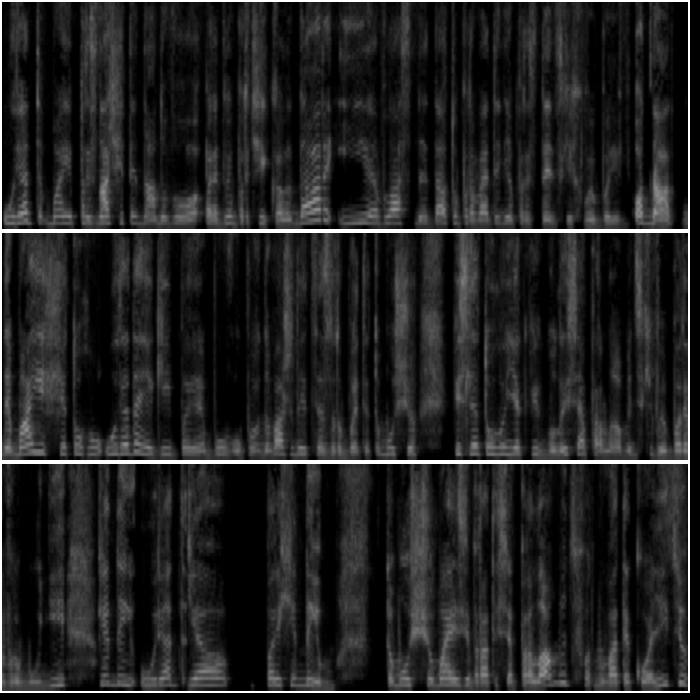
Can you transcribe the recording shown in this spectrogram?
Уряд має призначити наново передвиборчий календар і власне дату проведення президентських виборів. Однак немає ще того уряду, який би був уповноважений це зробити, тому що після того як відбулися парламентські вибори в Румунії, чинний уряд є перехідним тому що має зібратися парламент, сформувати коаліцію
